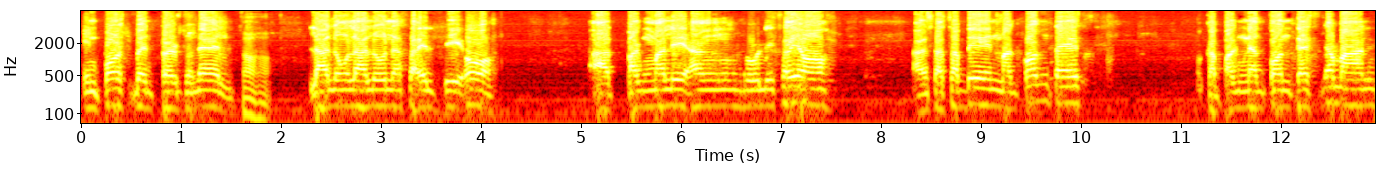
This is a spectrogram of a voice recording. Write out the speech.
enforcement personnel Oo. lalong-lalo na sa LTO. At pag mali ang huli sa'yo, ang sasabihin, mag-contest. Kapag nag-contest naman,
